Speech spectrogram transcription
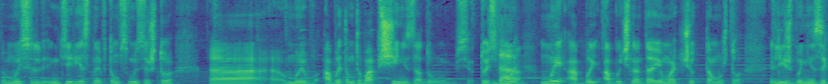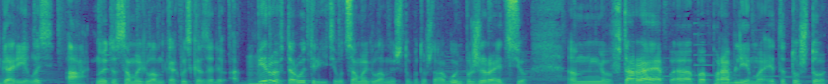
э, мысль интересная в том смысле, что э, мы в- об этом-то вообще не задумываемся. То есть Да. мы, мы обы- обычно отдаем отчет тому, что лишь бы не загорелось. А, ну это самое главное, как вы сказали. Мгм. Первое, второе, третье. Вот самое главное, что потому что огонь пожирает все. Вторая э, проблема это то, что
